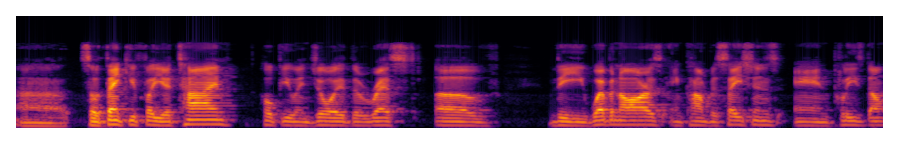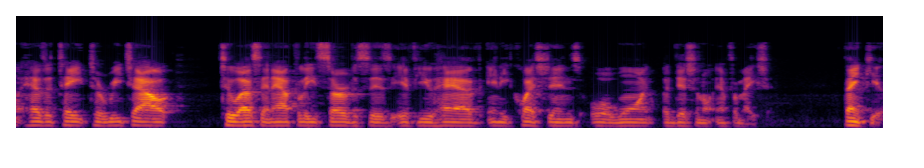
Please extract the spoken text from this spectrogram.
Uh, so thank you for your time. Hope you enjoy the rest of the webinars and conversations. And please don't hesitate to reach out to us in Athlete Services if you have any questions or want additional information. Thank you.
